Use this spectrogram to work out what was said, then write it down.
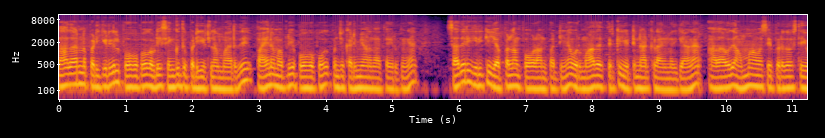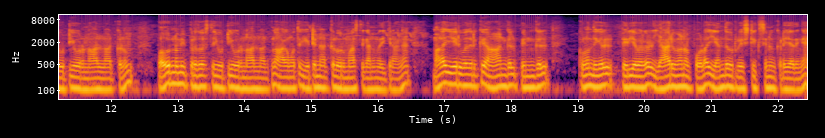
சாதாரண படிக்கட்டுகள் போக போக அப்படியே செங்குத்து படிக்கட்டுலாம் மாறுது. பயணம் அப்படியே போக போக கொஞ்சம் கடுமையானதாக தான் இருக்குங்க. சதுரகிரிக்கு எப்போல்லாம் போகலான்னு பார்த்தீங்கன்னா ஒரு மாதத்திற்கு எட்டு நாட்கள் அனுமதிக்கிறாங்க. அதாவது அமாவாசை பிரதோஷத்தை ஒட்டி ஒரு நாலு நாட்களும் பௌர்ணமி பிரதோஷத்தை ஒட்டி ஒரு நாலு நாட்களும் ஆக மொத்தம் எட்டு நாட்கள் ஒரு மாதத்துக்கு அனுமதிக்கிறாங்க. மலை ஏறுவதற்கு ஆண்கள் பெண்கள் குழந்தைகள் பெரியவர்கள் யார் வேணால் போகலாம் எந்த ஒரு ரெஸ்ட்ரிக்ஷனும் கிடையாதுங்க.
